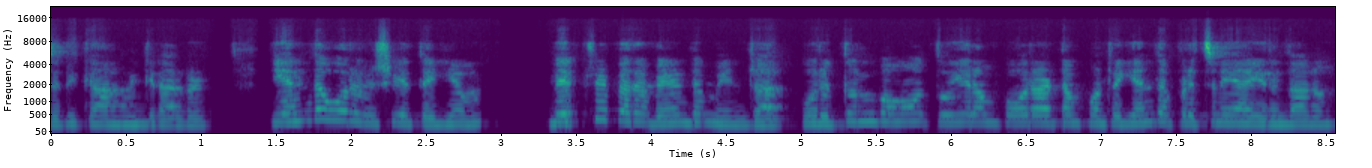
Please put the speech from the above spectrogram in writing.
ஜெபிக்க ஆரம்பிக்கிறார்கள். எந்த ஒரு விஷயத்தையும் வெற்றி பெற வேண்டும் என்றால் ஒரு துன்பமோ துயரம் போராட்டம் போன்ற எந்த பிரச்சனையா இருந்தாலும்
